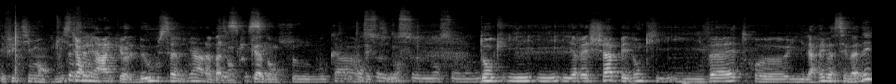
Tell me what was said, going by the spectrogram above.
effectivement, Tout Mister. Miracle, de où ça vient à la base, en tout cas dans ce bouquin, dans ce, effectivement. dans ce- dans ce- Donc il, il- il réchappe et donc il, il va être, euh, il arrive à s'évader.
